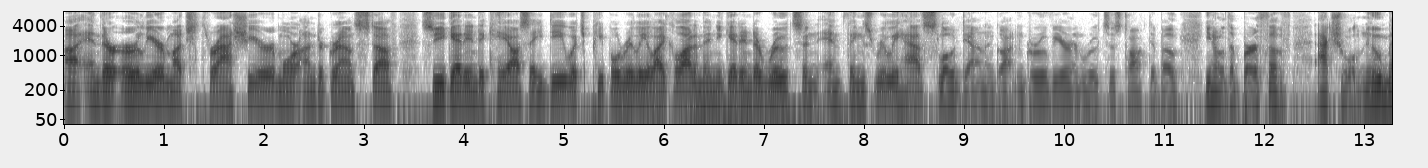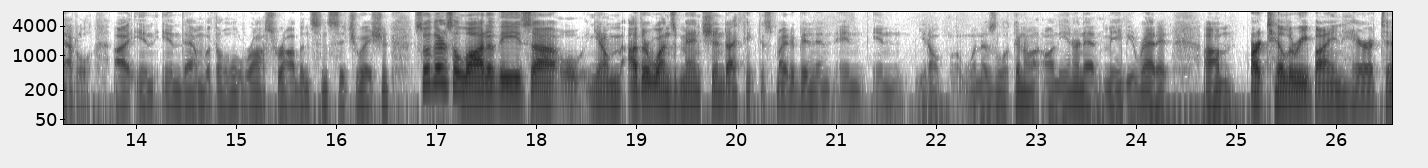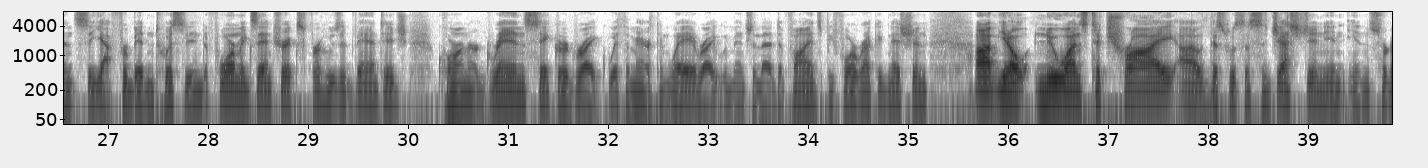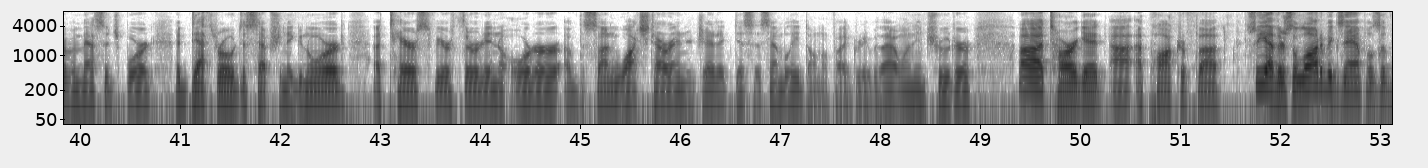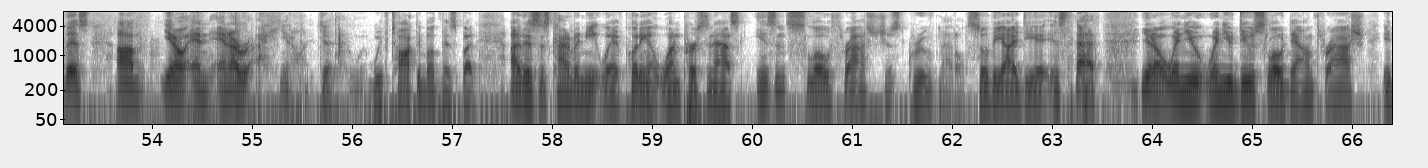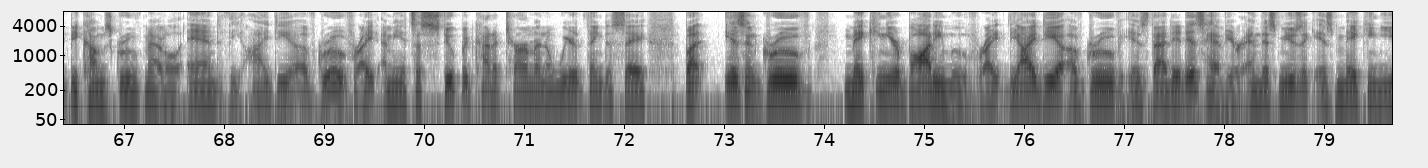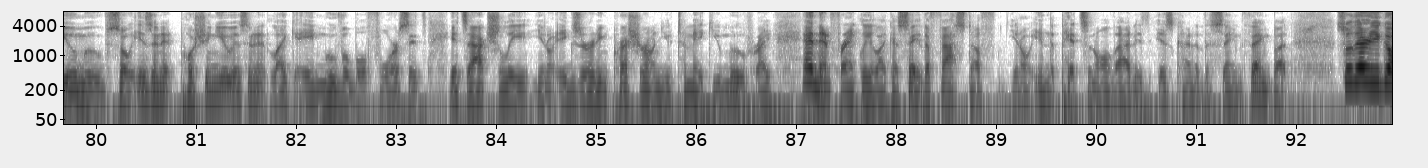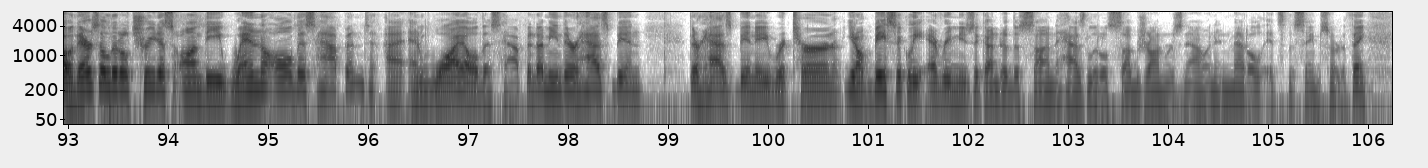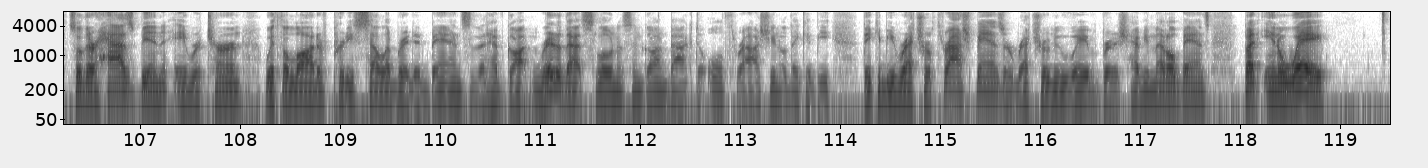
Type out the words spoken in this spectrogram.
uh, and their earlier, much thrashier, more underground stuff. So you get into Chaos AD, which people really like a lot, and then you get into Roots, and and things really have slowed down and gotten groovier. And Roots has talked about you know the birth of actual nu metal uh, in in them with the whole Ross Robinson situation. So there's a lot of these. Uh, you know, other ones mentioned. I think this might have been in in, in you know when I was looking on, on the internet, maybe Reddit. Um, artillery by inheritance. So yeah, forbidden, twisted into form. Xentrix for whose advantage. Coroner grins. Sacred Reich with American Way. Right, we mentioned that defiance before recognition. Um, you know, new ones to try. Uh, this was a suggestion in in sort of a message board. A death row deception ignored. A terror sphere third in order of the sun. Watchtower energetic disassembly. Don't know if I agree with that one. Intruder uh, Target, uh, Apocrypha. So yeah, there's a lot of examples of this. Um, you know, and and I, you know, we've talked about this, but uh, this is kind of a neat way of putting it. One person asked, "Isn't slow thrash just groove metal?" So the idea is that, you know, when you when you do slow down thrash, it becomes groove metal, and the idea of groove, right? I mean, it's a stupid kind of term and a weird thing to say, but isn't groove making your body move, right? The idea of groove is that it is heavier and this music is making you move, so isn't it pushing you? Isn't it like a movable force? It's it's actually, you know, exerting pressure on you to make you move, right? And then frankly, like I say, the fast stuff, you know, in the pits and all that is is kind of the same thing. But so there you go. There's a little treatise on the when all this happened uh, and why all this happened. I mean, there has been there has been a return. You know, basically every music under the sun has little subgenres now, and in metal, it's the same sort of thing. So there has been a return with a lot of pretty celebrated bands that have gotten rid of that slowness and gone back to old thrash. You know, they could be they could be retro thrash bands or retro new wave British heavy metal bands, but in a way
